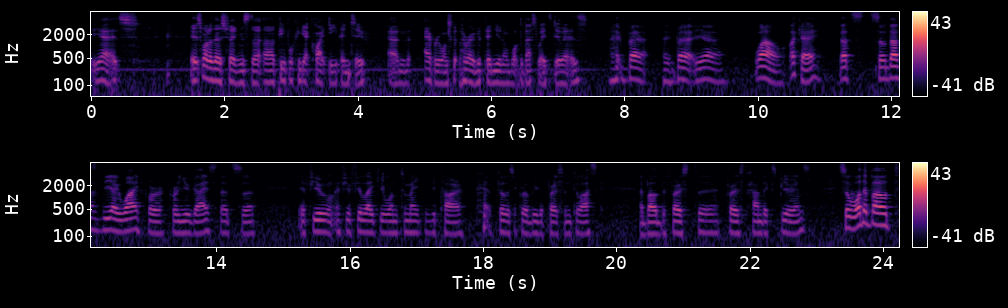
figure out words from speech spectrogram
yeah, it's it's one of those things that uh, people can get quite deep into, and everyone's got their own opinion on what the best way to do it is. I bet. I bet. Yeah. Wow. Okay. That's so. That's DIY for for you guys. That's uh, if you if you feel like you want to make a guitar, Phil is probably the person to ask about the first uh, first hand experience. So what about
